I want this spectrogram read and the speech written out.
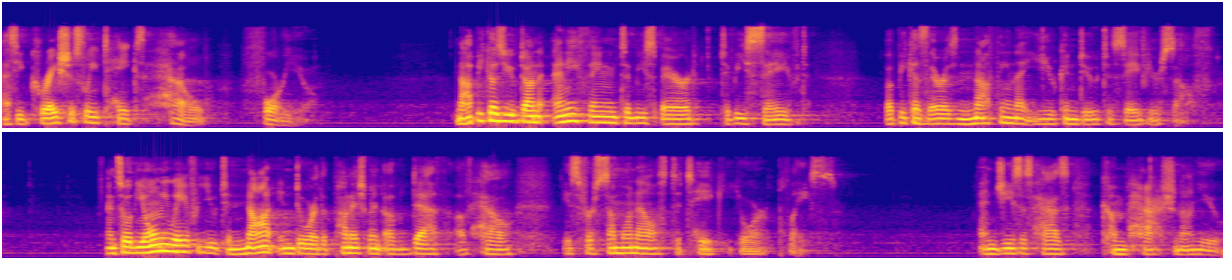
as he graciously takes hell for you. Not because you've done anything to be spared, to be saved, but because there is nothing that you can do to save yourself. And so the only way for you to not endure the punishment of death, of hell, is for someone else to take your place. And Jesus has compassion on you,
